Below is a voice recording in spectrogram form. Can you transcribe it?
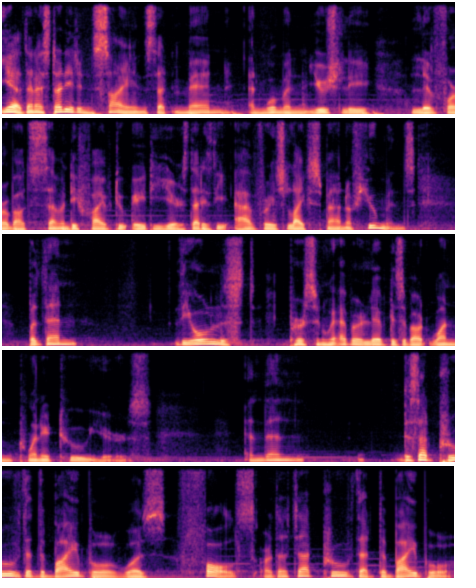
yeah, then I studied in science that men and women usually live for about 75 to 80 years. That is the average lifespan of humans. But then the oldest person who ever lived is about 122 years. And then does that prove that the Bible was false, or does that prove that the Bible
